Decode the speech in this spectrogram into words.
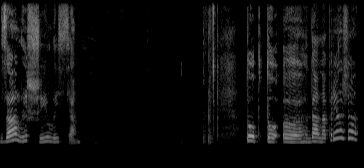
залишилися. Тобто е, дана пряжа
